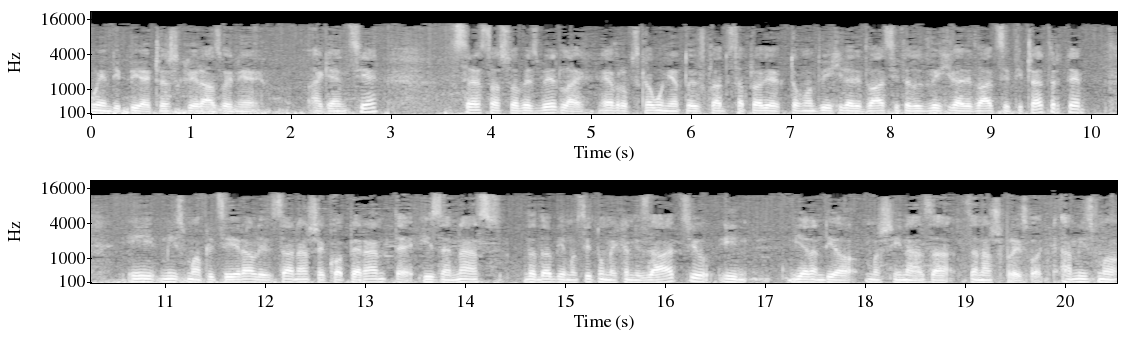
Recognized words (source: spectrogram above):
UNDP-a i Českke razvojne agencije. Sredstva su obezbedila Evropska unija, to je u skladu sa projektom od 2020. do 2024 i mi smo aplicirali za naše kooperante i za nas da dobijemo sitnu mehanizaciju i jedan dio mašina za, za našu proizvodnju. A mi smo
